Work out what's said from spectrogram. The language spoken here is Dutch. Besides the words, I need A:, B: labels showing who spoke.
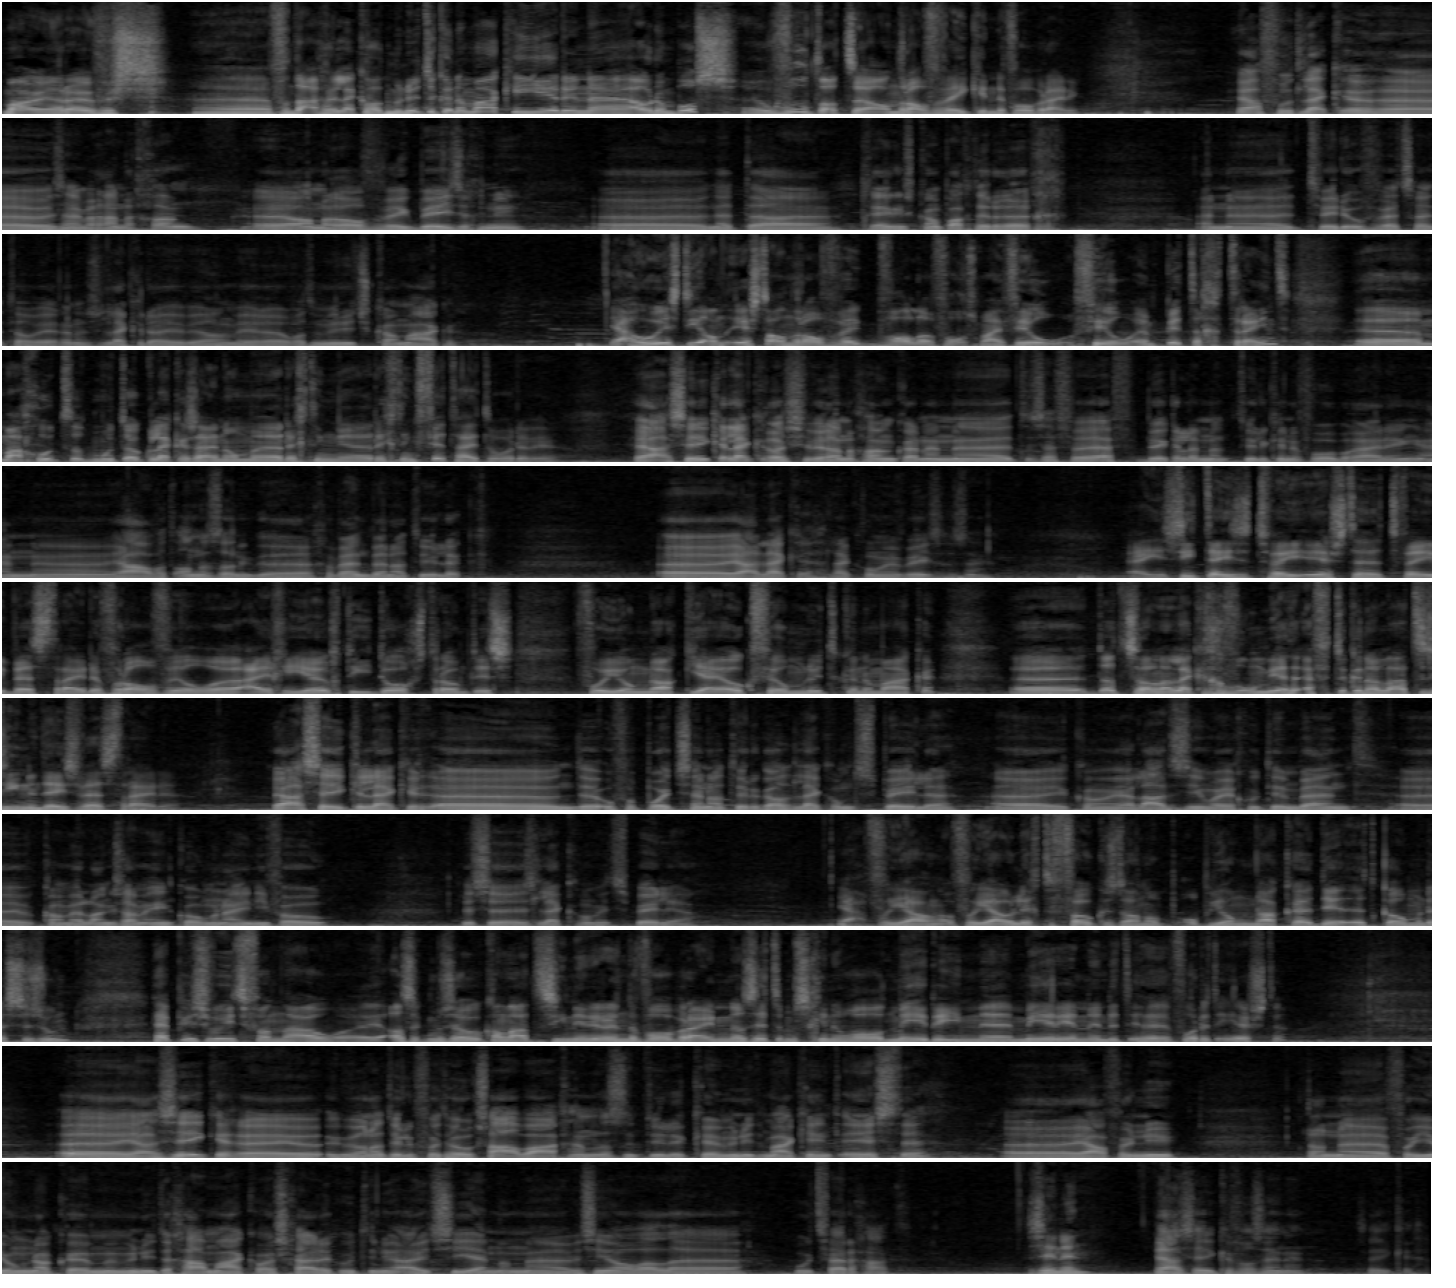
A: Marjan Reuvers, uh, vandaag weer lekker wat minuten kunnen maken hier in uh, Oudenbos. Hoe voelt dat uh, anderhalve week in de voorbereiding?
B: Ja, voelt lekker. we zijn weer aan de gang. anderhalve week bezig nu. net trainingskamp achter de rug. En de tweede oefenwedstrijd alweer. En het is lekker dat je weer, weer wat minuutjes kan maken.
A: Ja, hoe is die eerste anderhalve week bevallen? Volgens mij veel, veel en pittig getraind. Uh, maar goed, het moet ook lekker zijn om uh, richting, uh, richting fitheid te worden weer.
B: Ja, zeker lekker als je weer aan de gang kan. En het is even, even bikkelen natuurlijk in de voorbereiding. En ja, wat anders dan ik gewend ben natuurlijk. ja, lekker. Lekker om weer bezig te zijn.
A: Ja, je ziet deze twee eerste twee wedstrijden vooral veel eigen jeugd die doorgestroomd is voor Jong NAC. Jij ook veel minuten kunnen maken. dat is wel een lekker gevoel om je even te kunnen laten zien in deze wedstrijden.
B: Ja, zeker lekker. Uh, de oefenpotjes zijn natuurlijk altijd lekker om te spelen. Uh, je kan weer laten zien waar je goed in bent. Uh, je kan weer langzaam inkomen naar je niveau. Dus het is lekker om weer te spelen, ja.
A: Ja, voor jou, voor jou ligt de focus dan op, op Jong NAC het komende seizoen. Heb je zoiets van, nou, als ik me zo kan laten zien in de voorbereiding... dan zit er misschien nog wel wat meer in, meer in, in het, voor het eerste?
B: ja, zeker. ik wil natuurlijk voor het hoogst gaan. Dat is natuurlijk een minuut maken in het eerste. ja, voor nu dan uh, voor Jong NAC uh, mijn minuten gaan maken waarschijnlijk hoe het er nu uitziet. En dan uh, we zien al wel hoe het verder gaat.
A: Zin in?
B: Ja, zeker veel zin in. Zeker.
